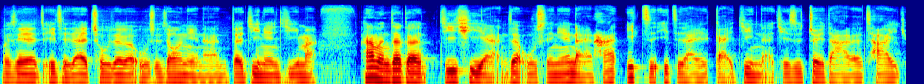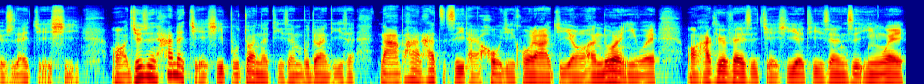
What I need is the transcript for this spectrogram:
不是一直在出这个五十周年啊的纪念机吗？他们这个机器啊，这五十年来，它一直一直来改进呢。其实最大的差异就是在解析哦，就是它的解析不断的提升，不断提升。哪怕它只是一台后级扩拉机哦，很多人以为哦，AcuFace 解析的提升是因为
